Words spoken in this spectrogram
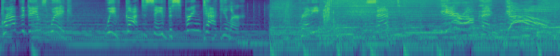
Grab the dame's wig. We've got to save the springtacular. Ready, set, gear up and go!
